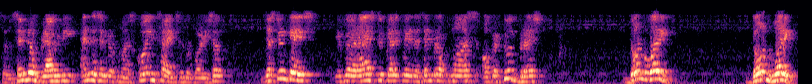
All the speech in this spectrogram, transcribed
So the center of gravity and the center of mass coincides with the body. So just in case if you are asked to calculate the center of mass of a toothbrush, don't worry. Don't worry.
